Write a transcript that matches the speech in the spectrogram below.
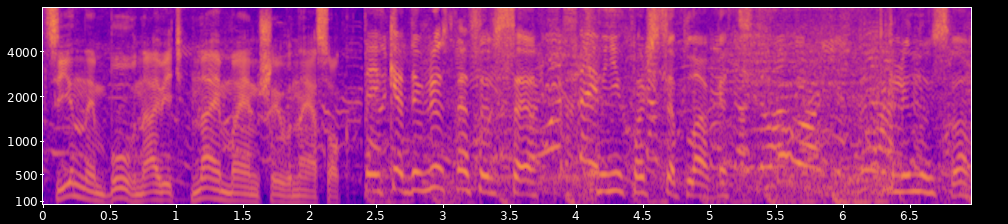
Цінним був навіть найменший внесок. Як я дивлюсь на це все, мені хочеться плакати. Клянусь вам.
